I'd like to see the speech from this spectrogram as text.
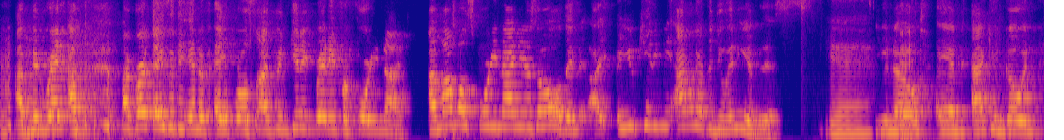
I've been ready. I, my birthday's at the end of April, so I've been getting ready for 49. I'm almost 49 years old. And I, are you kidding me? I don't have to do any of this. Yeah. You know, Good. and I can go and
